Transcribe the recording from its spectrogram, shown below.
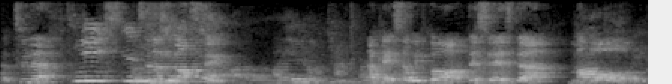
Got two left. Who's gonna do the last two? I don't know. Okay, so we've got, this is the maror.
